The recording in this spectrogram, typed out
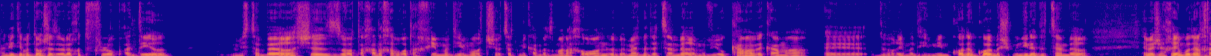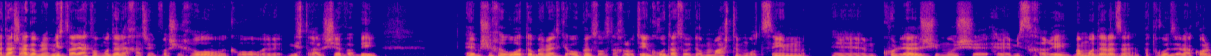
אני הייתי בטוח שזה הולך להיות פלופ אדיר. מסתבר שזאת אחת החברות הכי מדהימות שיוצאת מכאן בזמן האחרון, ובאמת בדצמבר הם הביאו כמה וכמה אה, דברים מדהימים. קודם כל, בשמיני לדצמבר הם משחררים מודל חדש, אגב ל Mistral היה כבר מודל אחד שהם כבר שחררו, קראו אה, Mistral 7B. הם שחררו אותו באמת כ open source לחלוטין, קחו תעשו איתו מה שאתם רוצים, אה, כולל שימוש אה, מסחרי במודל הזה, הם פתחו את זה להכל.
